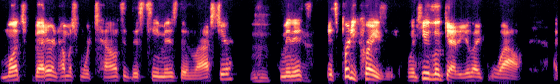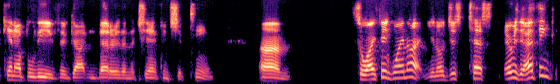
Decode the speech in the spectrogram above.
much better and how much more talented this team is than last year. Mm-hmm. I mean, it's yeah. it's pretty crazy when you look at it. You're like, wow, I cannot believe they've gotten better than the championship team. Um, so I think why not? You know, just test everything. I think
